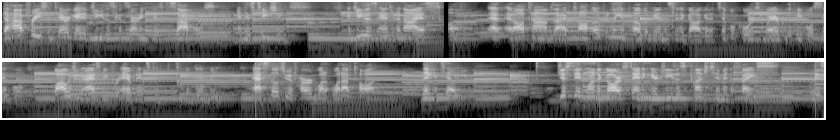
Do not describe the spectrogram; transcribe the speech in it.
The high priest interrogated Jesus concerning his disciples and his teachings. And Jesus answered Ananias, at, at, all times I have taught openly in public and in the synagogue, in the temple courts, and wherever the people assemble. Why would you ask me for evidence con- to condemn me? Ask those who have heard what, what I've taught. They can tell you. Just then, one of the guards standing near Jesus punched him in the face with his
